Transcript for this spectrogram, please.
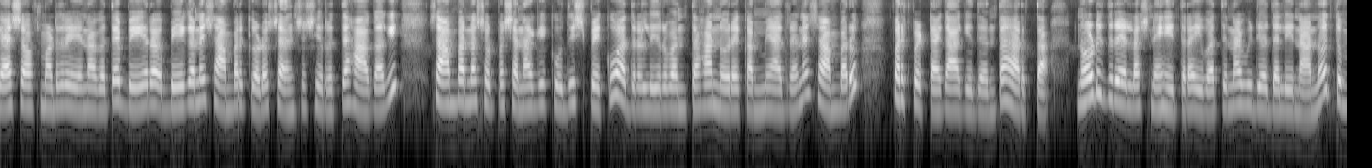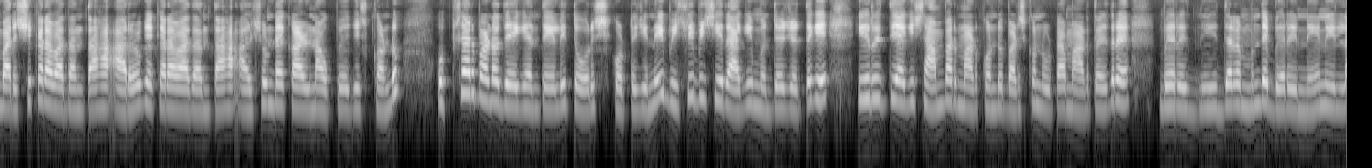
ಗ್ಯಾಸ್ ಆಫ್ ಮಾಡಿದ್ರೆ ಏನಾಗುತ್ತೆ? ಬೇರೆ, ಬೇಗನೆ ಸಾಂಬಾರು ಕೆಡೋ ಚಾನ್ಸಸ್ ಇರುತ್ತೆ. ಹಾಗಾಗಿ ಸಾಂಬಾರನ್ನ ಸ್ವಲ್ಪ ಚೆನ್ನಾಗಿ ಕುದಿಸ್ಬೇಕು. ಅದರಲ್ಲಿರುವಂತಹ ನೊರೆ ಕಮ್ಮಿ ಆದ್ರೇ ಸಾಂಬಾರು ಪರ್ಫೆಕ್ಟಾಗಿ ಆಗಿದೆ ಅಂತ ಅರ್ಥ. ನೋಡಿದ್ರೆ ಎಲ್ಲ ಸ್ನೇಹಿತರ, ಇವತ್ತಿನ ವಿಡಿಯೋದಲ್ಲಿ ನಾನು ತುಂಬ ರುಚಿಕರವಾದಂತಹ, ಆರೋಗ್ಯಕರವಾದಂತಹ ಅಲ್ಸುಂಡೆ ಕಾಳನ್ನ ಉಪಯೋಗಿಸ್ಕೊಂಡು ಉಪಚಾರ ಮಾಡೋದು ಹೇಗೆ ಅಂತ ಹೇಳಿ ತೋರಿಸಿಕೊಟ್ಟಿದ್ದೀನಿ. ಬಿಸಿ ಬಿಸಿ ರಾಗಿ ಮುದ್ದೆ ಜೊತೆಗೆ ಈ ರೀತಿಯಾಗಿ ಸಾಂಬಾರು ಮಾಡಿಕೊಂಡು ಬಡಿಸ್ಕೊಂಡು ಊಟ ಮಾಡ್ತಾಯಿದ್ರೆ ಬೇರೆ ಇದರ ಮುಂದೆ ಬೇರೆ ಇನ್ನೇನಿಲ್ಲ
